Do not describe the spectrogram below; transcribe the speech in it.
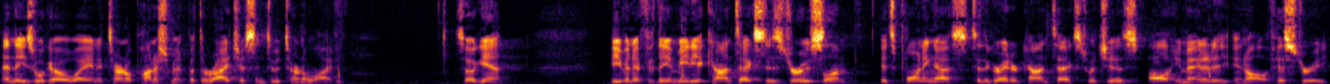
And these will go away in eternal punishment, but the righteous into eternal life. So again, even if the immediate context is Jerusalem, it's pointing us to the greater context, which is all humanity in all of history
